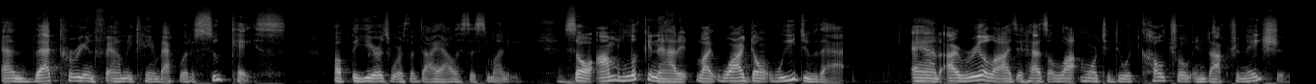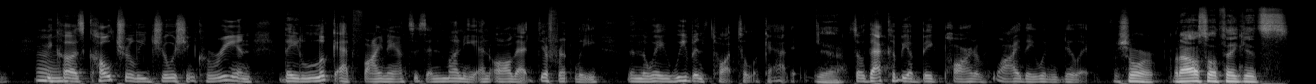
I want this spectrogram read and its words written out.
And that Korean family came back with a suitcase of the year's worth of dialysis money. Mm-hmm. So I'm looking at it like, why don't we do that? And I realize it has a lot more to do with cultural indoctrination Mm. because culturally, Jewish and Korean, they look at finances and money and all that differently than the way we've been taught to look at it. Yeah. So that could be a big part of why they wouldn't do it. for sure. But I also think it's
